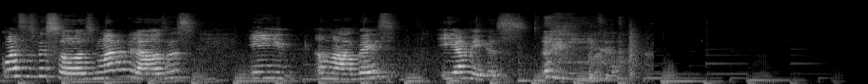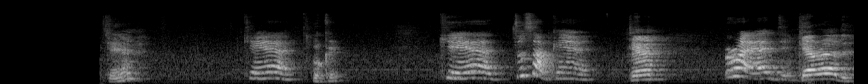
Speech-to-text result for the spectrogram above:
com essas pessoas maravilhosas e amáveis e amigas. Red, Quem é Red?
